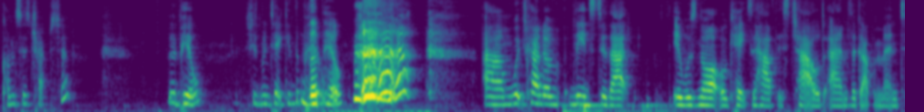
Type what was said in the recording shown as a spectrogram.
contraception? The pill. She's been taking the pill, the pill. um which kind of leads to that it was not okay to have this child, and the government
